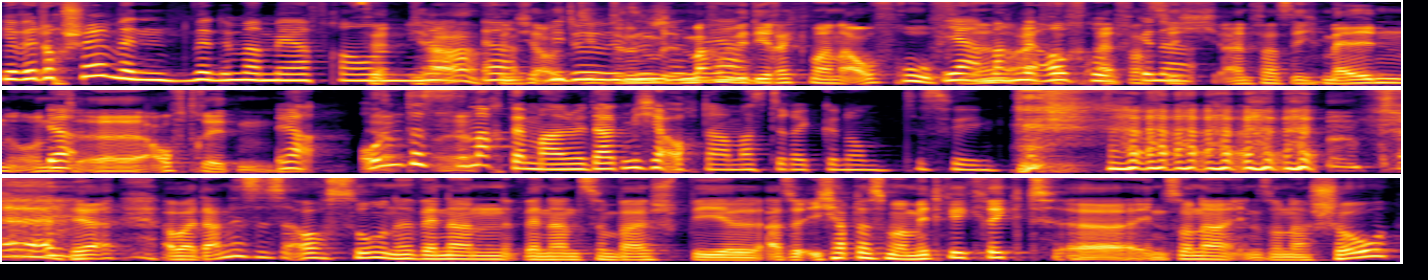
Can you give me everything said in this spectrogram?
Ja, wäre doch schön, wenn, wenn immer mehr Frauen. ja, finde ich auch. du- Die, dann schon- machen ja. wir direkt mal einen Aufruf. Ja, ne? machen wir einfach, Aufruf, einfach, genau. sich, einfach sich melden und Ja. äh, auftreten. Ja, und Ja, das ja. macht der Manuel. Der hat mich ja auch damals direkt genommen. Deswegen. Ja, aber dann ist es auch so, ne, wenn dann, wenn dann zum Beispiel, also ich habe das mal mitgekriegt äh, in so einer in so einer Show,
